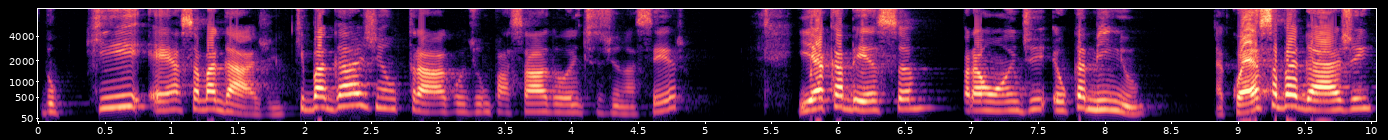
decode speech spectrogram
do que é essa bagagem. Que bagagem eu trago de um passado antes de nascer? E a cabeça para onde eu caminho. Com essa bagagem,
